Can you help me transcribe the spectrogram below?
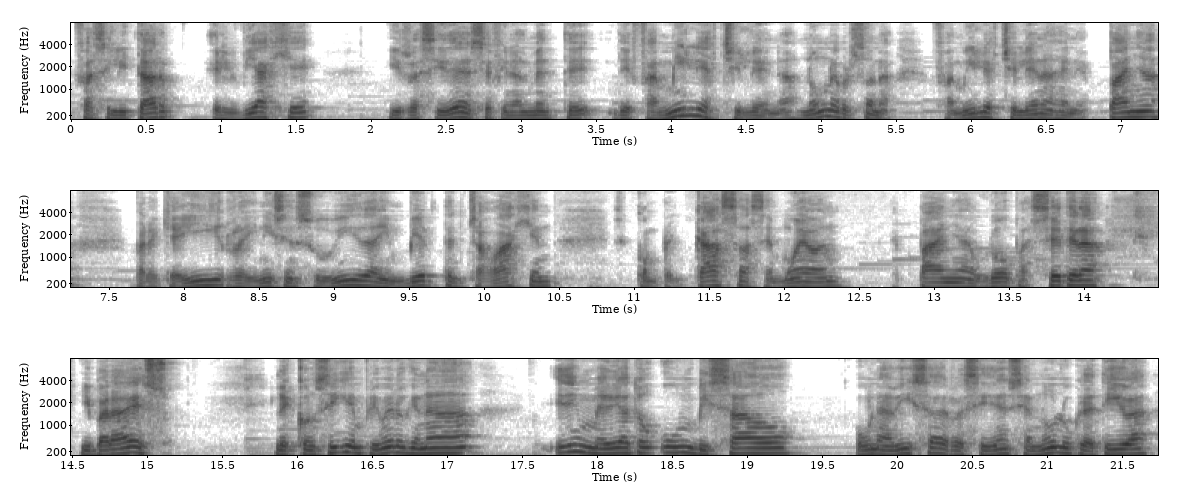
facilitar el viaje y residencia finalmente de familias chilenas, no una persona, familias chilenas en España, para que ahí reinicien su vida, invierten, trabajen, compren casas, se muevan, España, Europa, etc. Y para eso les consiguen primero que nada de inmediato un visado o una visa de residencia no lucrativa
